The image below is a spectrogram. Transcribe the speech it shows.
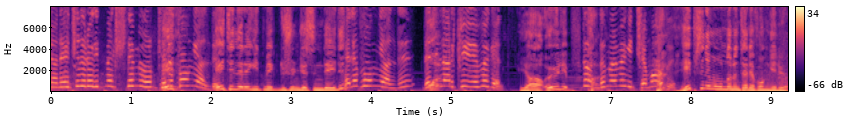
yani etilere gitmek istemiyorum telefon Et- geldi. Etilere gitmek düşüncesindeydin. Telefon geldi dediler ki eve gel. Ya öyle... Döndüm eve gideceğim Ha, abi. hepsine mi onların telefon geliyor?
